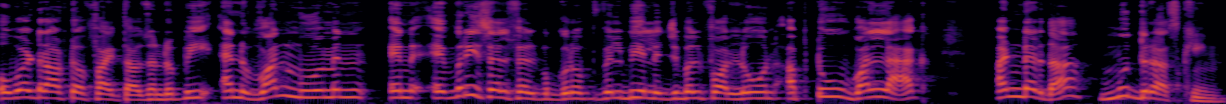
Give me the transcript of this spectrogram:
overdraft of 5000 rupee and one woman in every self-help group will be eligible for loan up to 1 lakh under the Mudra scheme.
